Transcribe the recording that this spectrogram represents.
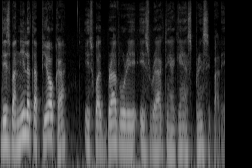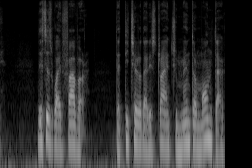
This vanilla tapioca is what Bradbury is reacting against principally. This is why Faber, the teacher that is trying to mentor Montag,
